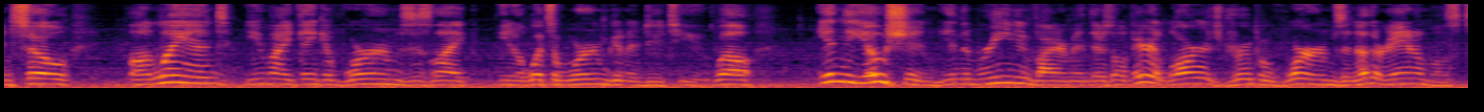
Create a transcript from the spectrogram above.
And so on land, you might think of worms as like, you know, what's a worm going to do to you? Well, in the ocean, in the marine environment, there's a very large group of worms and other animals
